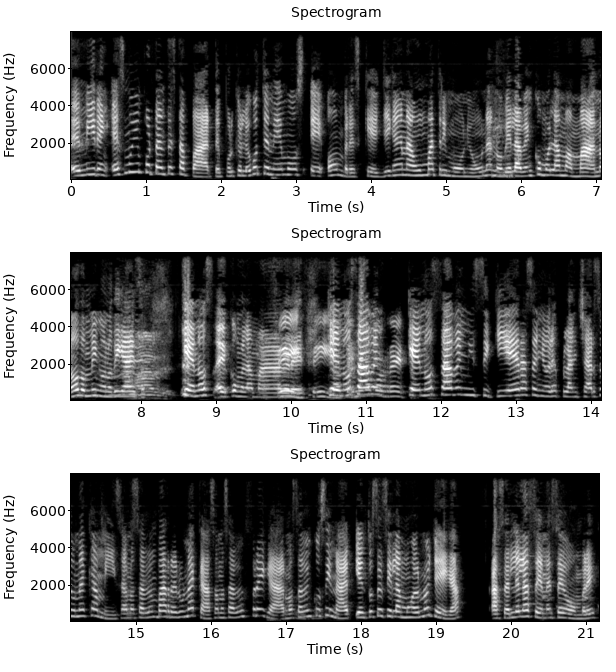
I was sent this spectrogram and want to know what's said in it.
eh, miren, es muy importante esta parte, porque luego tenemos eh, hombres que llegan a un matrimonio, una novia, la ven como la mamá, ¿no? Domingo, no diga eso. Que no, eh, como la madre. que no saben, que no saben ni siquiera, señores, plancharse una camisa, no saben barrer una casa, no saben fregar, no saben cocinar. Y entonces si la mujer no llega a hacerle la cena a ese hombre,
